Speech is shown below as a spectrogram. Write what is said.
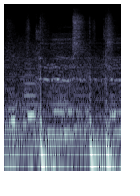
do, do, do.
